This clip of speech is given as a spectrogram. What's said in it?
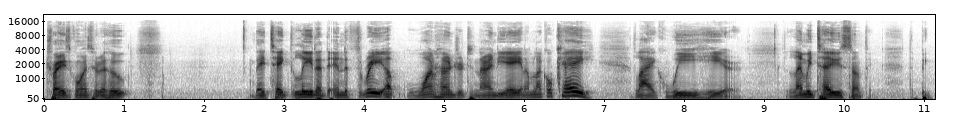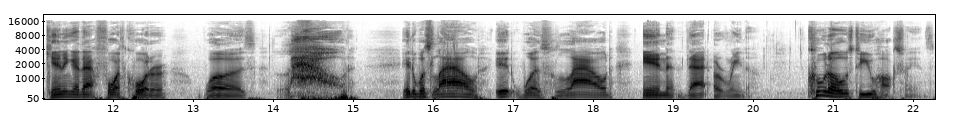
Trae's going to the hoop. They take the lead at the end of three, up 100 to 98. And I'm like, okay, like we here. Let me tell you something. The beginning of that fourth quarter was loud. It was loud. It was loud in that arena. Kudos to you, Hawks fans.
